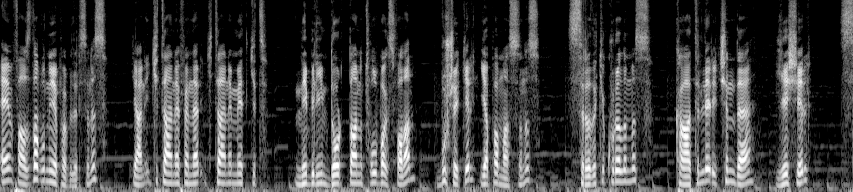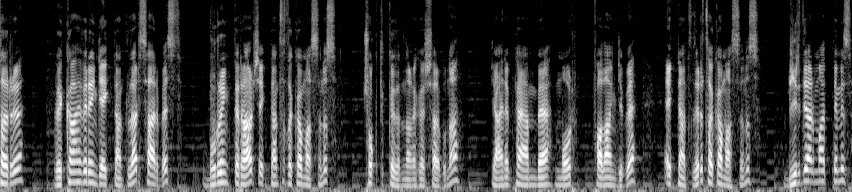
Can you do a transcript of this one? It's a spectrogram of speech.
En fazla bunu yapabilirsiniz. Yani iki tane fener, iki tane medkit, ne bileyim dört tane toolbox falan bu şekil yapamazsınız. Sıradaki kuralımız katiller için de yeşil, sarı ve kahverengi eklentiler serbest. Bu renkler hariç eklenti takamazsınız. Çok dikkat edin arkadaşlar buna. Yani pembe, mor falan gibi eklentileri takamazsınız. Bir diğer maddemiz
